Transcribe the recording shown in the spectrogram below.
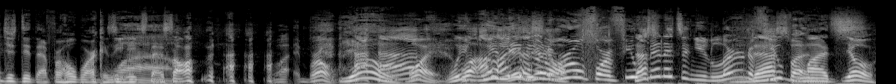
I just did that for Hobart because he hates that song. What, bro? Yo, boy, we, Well, we like leave you in a room for a few That's- minutes and you learn a few buttons. my yo.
